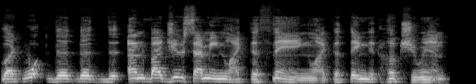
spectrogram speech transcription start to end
like what the the, the and by juice I mean like the thing like the thing that hooks you in.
